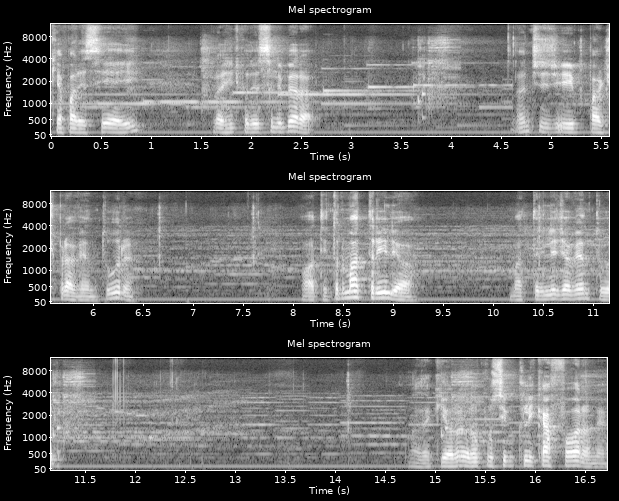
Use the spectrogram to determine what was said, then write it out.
que aparecer aí, pra gente poder se liberar. Antes de partir pra aventura, ó, tem toda uma trilha, ó. Uma trilha de aventura. Mas aqui eu não consigo clicar fora, né?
